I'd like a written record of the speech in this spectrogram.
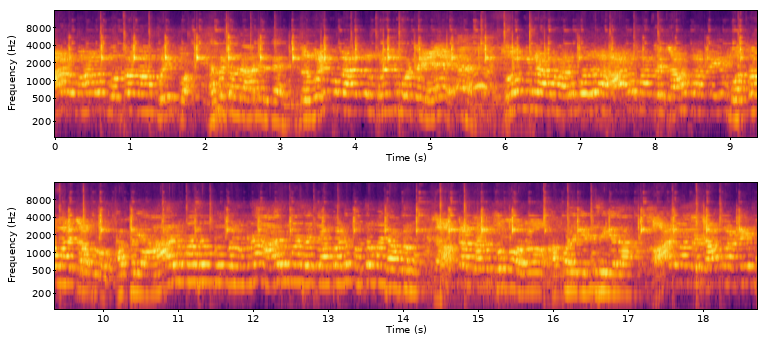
ஆறு மாதம் மொத்தமா முடிப்பான் நம்மகிட்ட ஒரு ஆள் இருக்காரு. இந்த முடிப்பு காலத்துல முடிச்சு போட்டு தூங்குறாங்க வரும்போது ஆறு மாத சாப்பாட்டையும் மொத்தமா சாப்பிடுவோம். அப்படி ஆறு மாதம் தூங்கணும்னா ஆறு மாதம் சாப்பாடு மொத்தமா சாப்பிடணும். சாப்பிட்டா தானே தூக்கம் வரும். அப்ப அதுக்கு என்ன செய்யலாம்? ஆறு மாத சாப்பாட்டையும்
